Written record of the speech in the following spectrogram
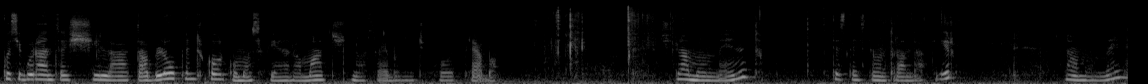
cu siguranță și la tablou, pentru că oricum o să fie înrămat și nu o să aibă nicio treabă la moment, acesta este un trandafir, la un moment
